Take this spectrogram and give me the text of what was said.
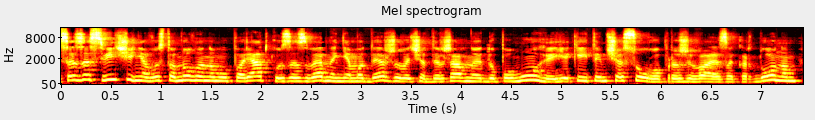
Це засвідчення в установленому порядку за зверненням одержувача державної допомоги, який тимчасово проживає за кордоном,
